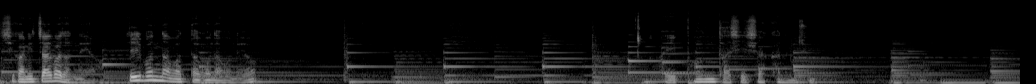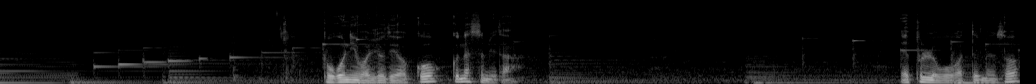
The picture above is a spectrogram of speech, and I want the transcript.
시간이 짧아졌네요. 1분 남았다고 나오네요. 아이폰 다시 시작하는 중. 복원이 완료되었고 끝났습니다. 애플 로고가 뜨면서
